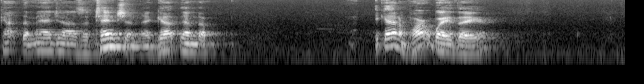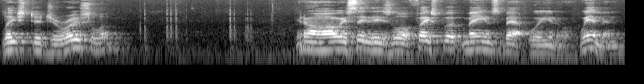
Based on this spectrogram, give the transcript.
got the Magi's attention. It got them to, it got them partway there, at least to Jerusalem. You know, I always see these little Facebook memes about, well, you know, women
